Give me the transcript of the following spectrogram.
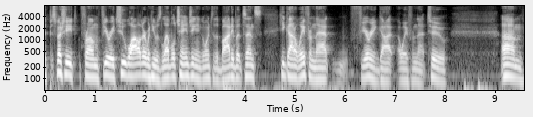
especially from Fury to Wilder when he was level changing and going to the body. But since he got away from that, Fury got away from that too. Um,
